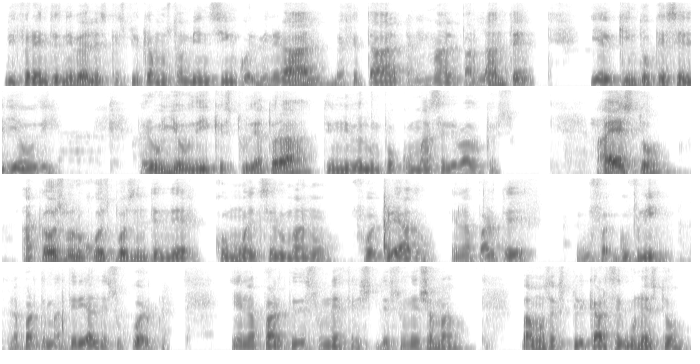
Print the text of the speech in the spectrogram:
diferentes niveles, que explicamos también cinco, el mineral, vegetal, animal, parlante, y el quinto que es el Yehudi. Pero un Yehudi que estudia Torah tiene un nivel un poco más elevado que eso. A esto, a Kadosh Baruj después de entender cómo el ser humano fue creado en la parte gufni, en la parte material de su cuerpo, y en la parte de su nefesh, de su neshama, vamos a explicar según esto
